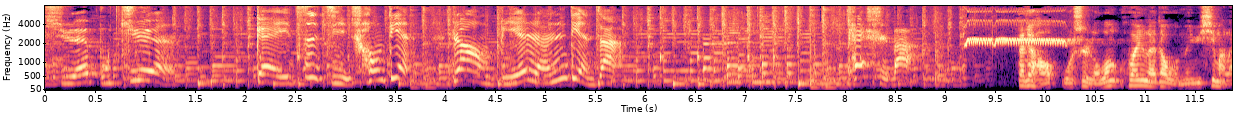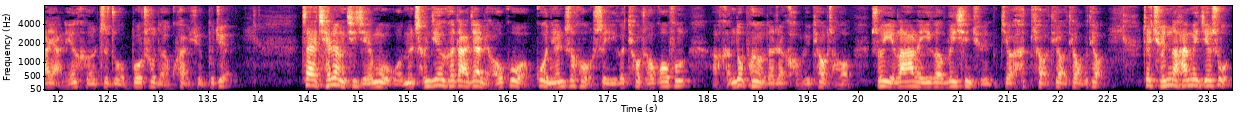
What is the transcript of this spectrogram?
学不倦，给自己充电，让别人点赞。开始吧。大家好，我是老汪，欢迎来到我们与喜马拉雅联合制作播出的《快学不倦》。在前两期节目，我们曾经和大家聊过，过年之后是一个跳槽高峰啊，很多朋友都在考虑跳槽，所以拉了一个微信群，叫“跳跳跳不跳”。这群呢还没结束，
